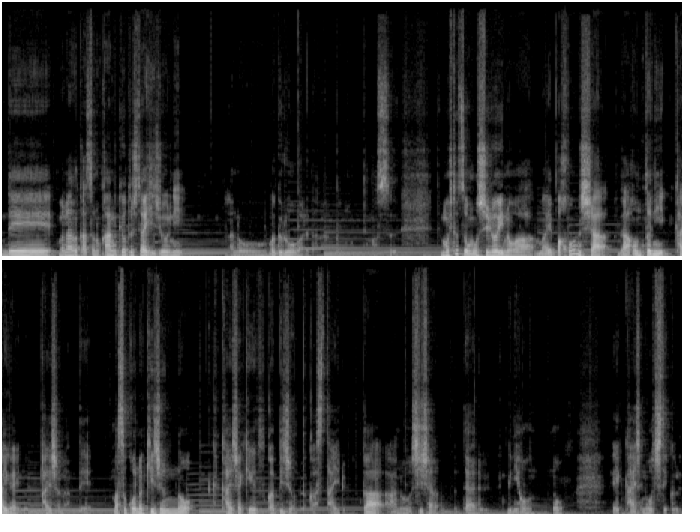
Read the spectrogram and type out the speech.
で、まあ、なんかその環境としては非常にあの、まあ、グローバルだなと思ってます。もう一つ面白いのは、まあ、やっぱ本社が本当に海外の会社なんで、まあ、そこの基準の会社経営とかビジョンとかスタイルが、あの、支社である日本の会社に落ちてくるっ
